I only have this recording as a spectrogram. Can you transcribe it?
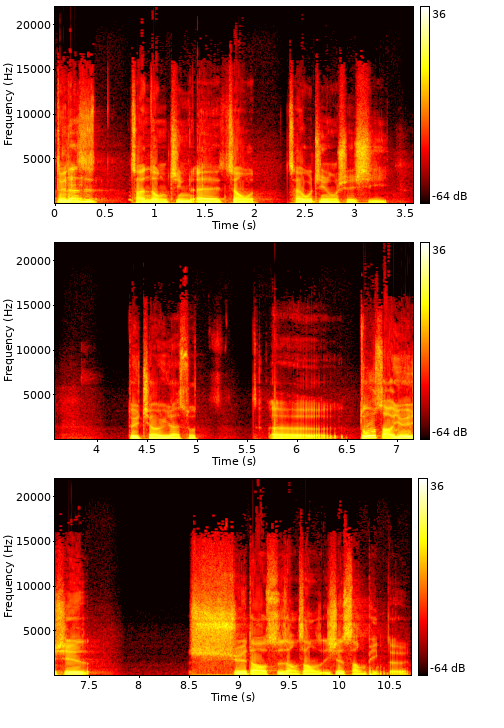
对，但是。传统金，呃，像我财务金融学系，对交易来说，呃，多少有一些学到市场上一些商品的，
